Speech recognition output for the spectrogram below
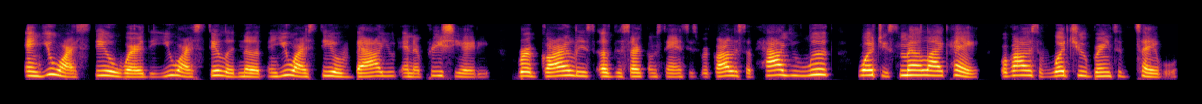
And you are still worthy. You are still enough. And you are still valued and appreciated, regardless of the circumstances, regardless of how you look, what you smell like. Hey, regardless of what you bring to the table,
